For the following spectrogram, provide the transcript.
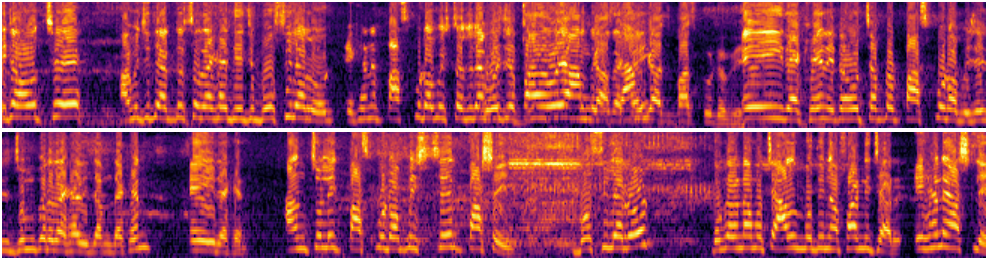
এটা হচ্ছে আমি যদি অ্যাড্রেসটা দেখাই দিয়েছি বসিলা রোড এখানে পাসপোর্ট অফিসটা যদি ওই যে ওই আম গাছ আম গাছ পাসপোর্ট অফিস এই দেখেন এটা হচ্ছে আপনার পাসপোর্ট অফিস এই জুম করে দেখা দিলাম দেখেন। এই দেখেন আঞ্চলিক পাসপোর্ট অফিসের পাশেই বসিলা রোড দোকানের নাম হচ্ছে আল মদিনা ফার্নিচার এখানে আসলে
